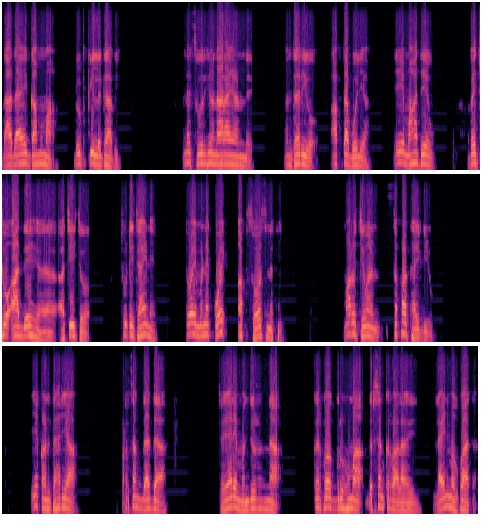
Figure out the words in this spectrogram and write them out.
દાદાએ ગામમાં ડૂબકી લગાવી અને સૂર્યનારાયણને અંધારીઓ આપતા બોલ્યા, એ મહાદેવ, હવે જો આ દેહ હજી જો છૂટી જાય ને, તોય મને કોઈ અફસોસ નથી. મારું જીવન સફળ થઈ ગયું. એક અણધાર્યા પ્રસંગ દાદા જયારે મંદિરના ગર્ભગૃહમાં દર્શન કરવા લાઈનમાં ઊભા હતા.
